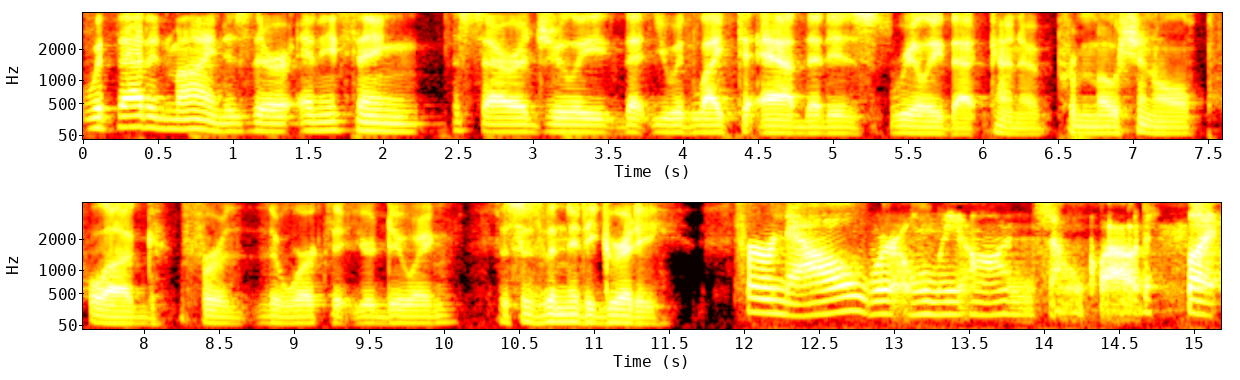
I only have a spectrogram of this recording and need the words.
With that in mind, is there anything, Sarah, Julie, that you would like to add that is really that kind of promotional plug for the work that you're doing? This is the nitty gritty. For now, we're only on SoundCloud. But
